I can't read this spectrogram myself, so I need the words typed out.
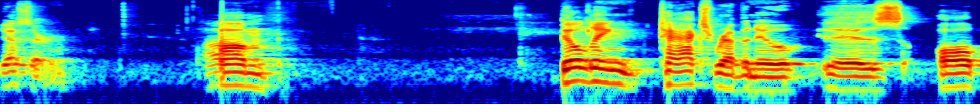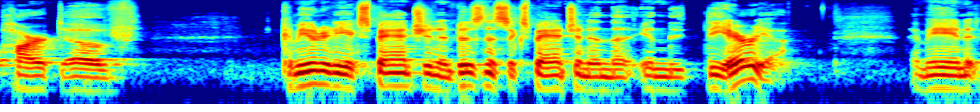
Yes, sir. Um, Building tax revenue is all part of community expansion and business expansion in the, in the, the area. I mean, it,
